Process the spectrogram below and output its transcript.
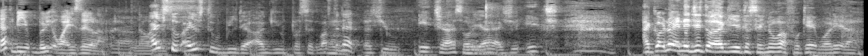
you have to be a bit wiser lah. Yeah. I used to I used to be the argue person. But after that, as you age, ah, sorry, ah, as you age, I got no energy to argue because I know what, forget about it lah.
